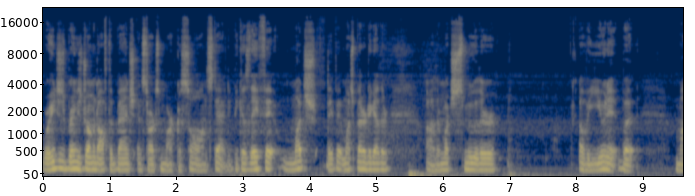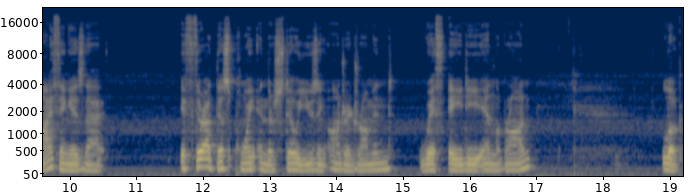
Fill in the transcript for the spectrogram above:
Where he just brings Drummond off the bench and starts Marc Gasol instead because they fit much they fit much better together. Uh, they're much smoother of a unit. But my thing is that if they're at this point and they're still using Andre Drummond with AD and LeBron, look,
